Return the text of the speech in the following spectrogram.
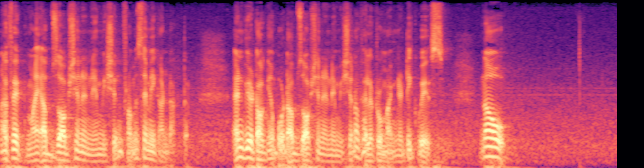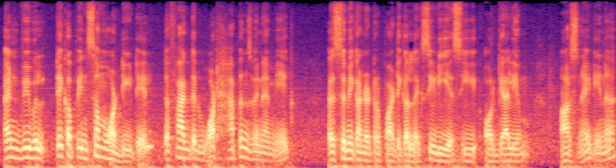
affect my absorption and emission from a semiconductor and we are talking about absorption and emission of electromagnetic waves. Now, and we will take up in somewhat detail the fact that what happens when I make a semiconductor particle like CDSE or gallium arsenide in a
